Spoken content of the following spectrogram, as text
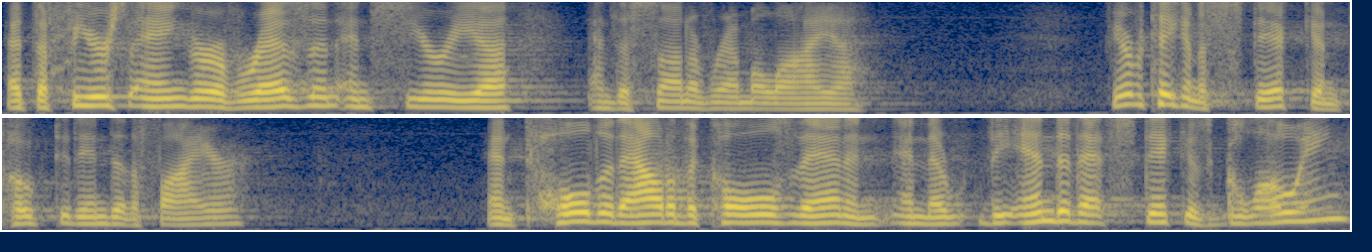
at the fierce anger of Rezin and Syria and the son of Remaliah. Have you ever taken a stick and poked it into the fire? And pulled it out of the coals then, and, and the, the end of that stick is glowing.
